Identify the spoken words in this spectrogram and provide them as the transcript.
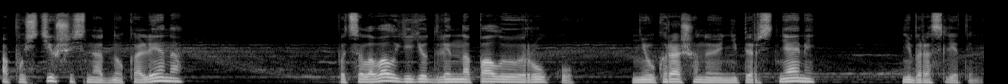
опустившись на одно колено, поцеловал ее длиннопалую руку, не украшенную ни перстнями, ни браслетами.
